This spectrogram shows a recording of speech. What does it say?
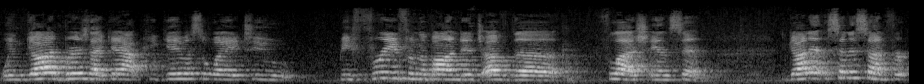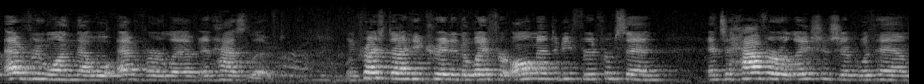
When God bridged that gap, he gave us a way to be free from the bondage of the flesh and sin. God sent his son for everyone that will ever live and has lived. When Christ died, he created a way for all men to be free from sin and to have a relationship with him,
